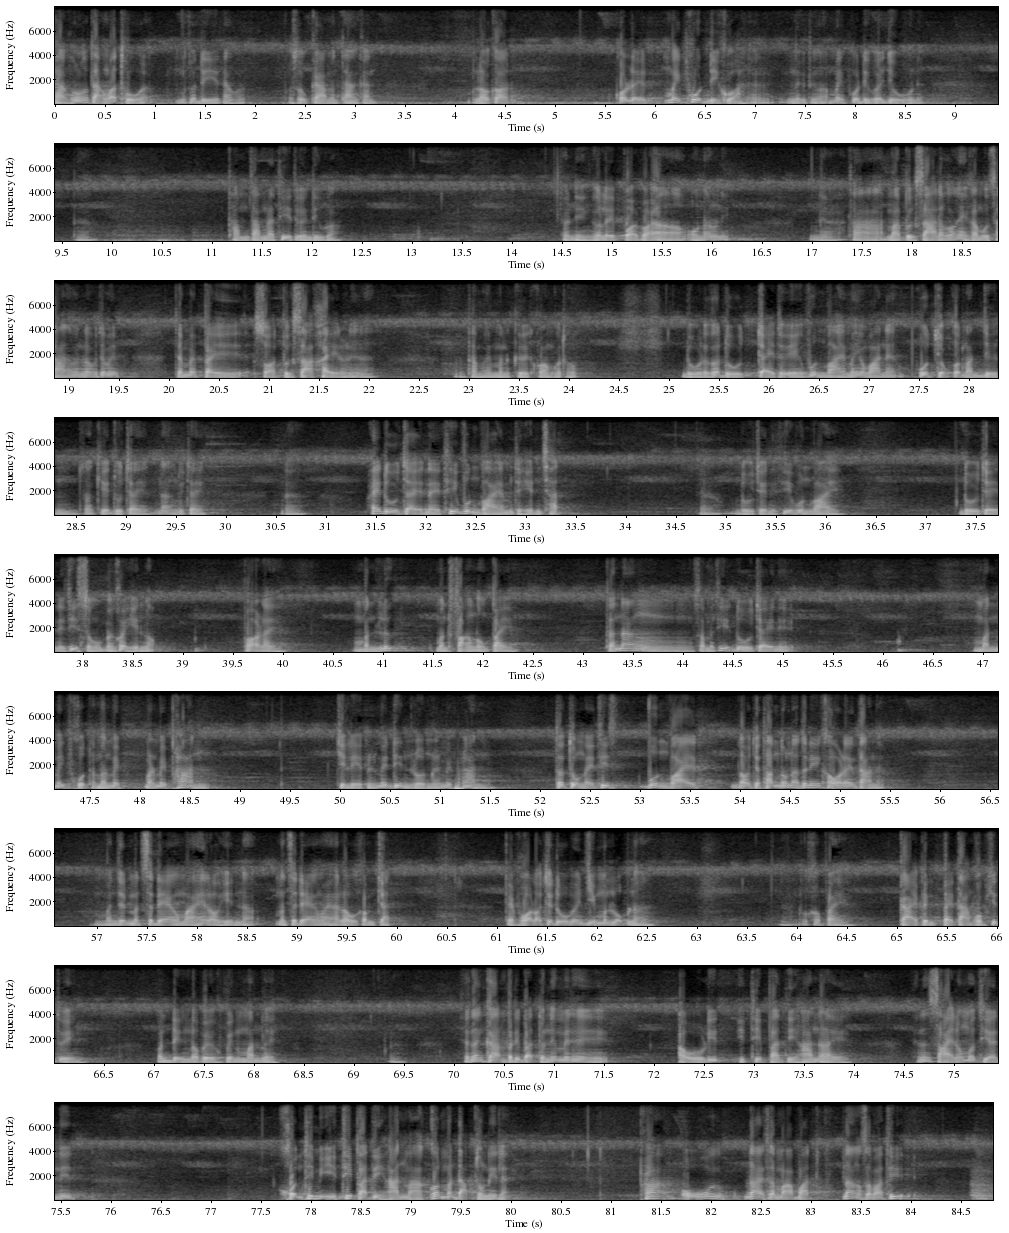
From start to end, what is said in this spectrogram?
ต่างคนก็ต่างว่าถูกอะมันก็ดีต่างประสบการณ์มันต่างกัน เราก็ก็เลยไม่พูดดีกว่า นึกถึงว่าไม่พูดดีกว่าอยู่เนี่ยนะทำตามหน้าที่ตัวเองดีกว่าตนเองก็เลยปล่อยปล่อยเอาองนั้นนี้นะถ้ามาปรึกษาเราก็ให้คำปรึกษาเราจะไม่จะไม่ไปสอดปรึกษาใครตรงนี้นะ ทำให้มันเกิดความกระทบ ดูแล้วก็ดูใจตัวเองวุ่นวายไม่วันเนี่ยพูดจบก็มันยืน สังเกตดูใจนั่งดูใจนะให้ดูใจในที่วุ่นวายมันจะเห็นชัดนะดูใจในที่วุ่นวาย ดูใจในที่สงบไม่ค่อยเห็นหรอก เพราะอะไร มันลึกมันฝังลงไป ถ้านั่งสมาธิดูใจนี่มันไม่ผุดมันไม่มันไม่พล่านจิเลสมันไม่ดิ้นรนมันไม่พล่าน แต่ตรงไหนที่วุ่นวายเราจะทำตรงนั้นตรงนี้เขาอะไรต่างเนี่ยมันจะมันแสดงออกมาให้เราเห็นนะมันแสดงมาให้เรากำจัด แต่พอเราจะดูจริงมันหลบนะเราเข้าไปกลายเป็นไปตามความคิดตัวเอง มันดึงเราไปเป็นมันเลยฉะนั้นการปฏิบัติตัวนี้ไม่ได้เอาฤทธิ์อิทธิปาฏิหาริย์อะไรฉะนั้นสายหลวงพ่อเทียนนี้คนที่มีอิทธิปาฏิหาริย์มาก็มาดับตรงนี้แหละ พระโอ้ได้สมาบัตินั่งสมาธิ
